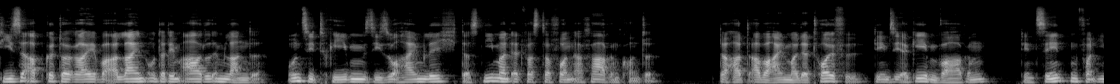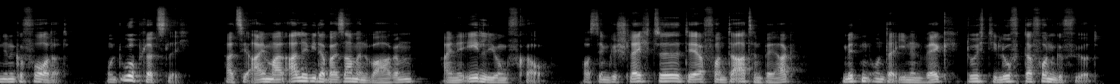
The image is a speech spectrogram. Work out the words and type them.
Diese Abgötterei war allein unter dem Adel im Lande, und sie trieben sie so heimlich, dass niemand etwas davon erfahren konnte. Da hat aber einmal der Teufel, dem sie ergeben waren, den Zehnten von ihnen gefordert, und urplötzlich, als sie einmal alle wieder beisammen waren, eine Edeljungfrau aus dem Geschlechte der von Datenberg mitten unter ihnen weg durch die Luft davongeführt.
